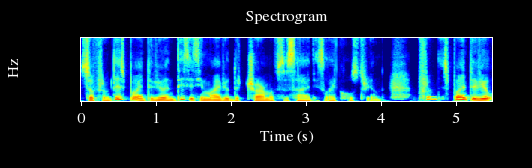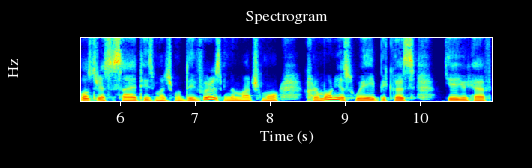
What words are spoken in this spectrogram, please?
So from this point of view, and this is in my view the charm of societies like Austrian, from this point of view, Austrian society is much more diverse in a much more harmonious way because here you have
